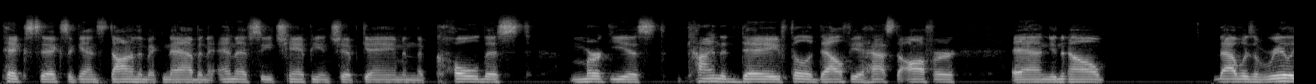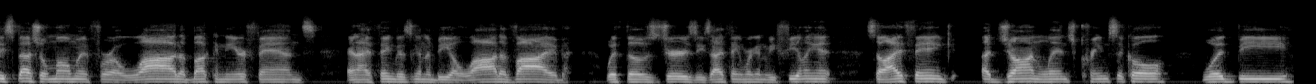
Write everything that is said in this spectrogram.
pick six against Donovan McNabb in the NFC Championship game in the coldest, murkiest kind of day Philadelphia has to offer. And, you know, that was a really special moment for a lot of Buccaneer fans. And I think there's going to be a lot of vibe with those jerseys. I think we're going to be feeling it. So I think a John Lynch creamsicle would be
